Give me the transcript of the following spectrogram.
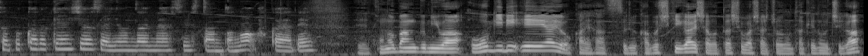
サブカル研修生4代目アシスタントの深谷です。えーこの番組は大喜利 AI を開発する株式会社私は社長の竹之内が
